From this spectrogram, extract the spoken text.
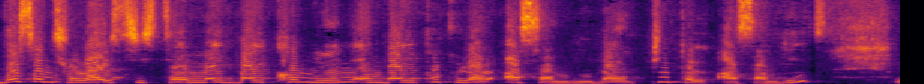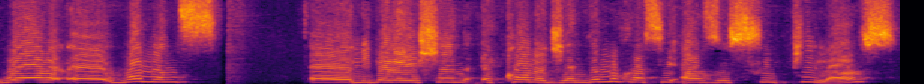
decentralized system made by commune and by popular assembly, by people assemblies, where uh, women's uh, liberation, ecology, and democracy are the three pillars.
